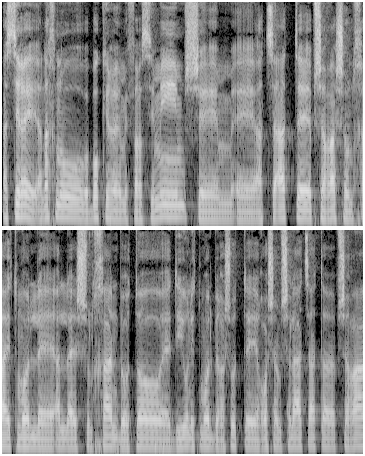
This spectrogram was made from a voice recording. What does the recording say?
אז תראה, אנחנו בבוקר מפרסמים שהצעת אה, פשרה שהונחה אתמול אה, על השולחן באותו אה, דיון אתמול בראשות ראש הממשלה, הצעת הפשרה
